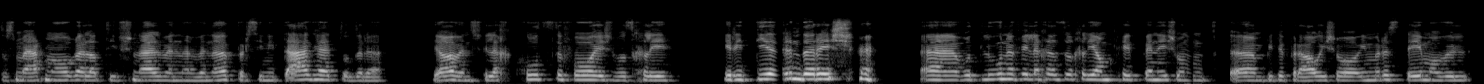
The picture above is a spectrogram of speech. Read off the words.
Das merkt man auch relativ schnell, wenn, wenn jemand seine Tage hat oder äh, ja, wenn es vielleicht kurz davor ist, wo es ein bisschen irritierender ist, äh, wo die Laune vielleicht so ein bisschen am Kippen ist und ähm, bei der Frau ist auch immer ein Thema, weil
